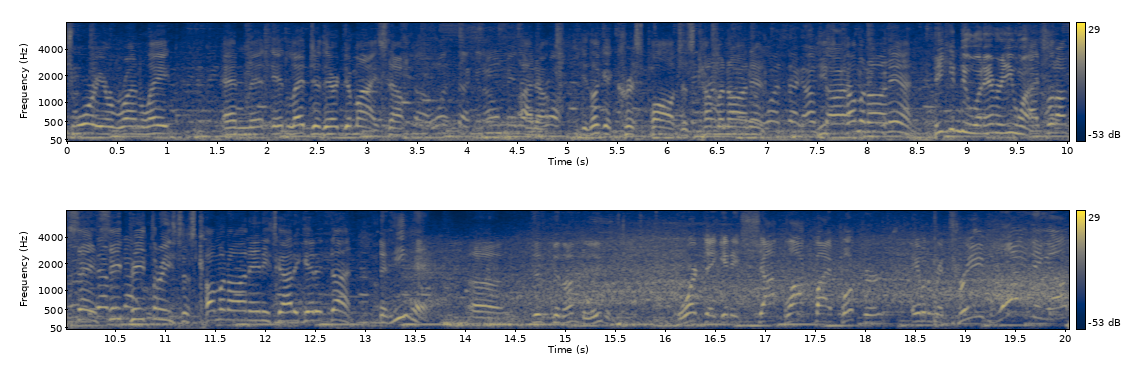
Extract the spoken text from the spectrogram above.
Huge Warrior run late, and it, it led to their demise. Now, One second, I don't mean I know. You look at Chris Paul just coming on in. One second, I'm He's sorry. coming on in. He can do whatever he wants. That's what I'm saying. CP3 is just coming on in. He's got to get it done. That he had uh, just been unbelievable. Duarte getting shot blocked by Booker. Able to retrieve, winding up.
